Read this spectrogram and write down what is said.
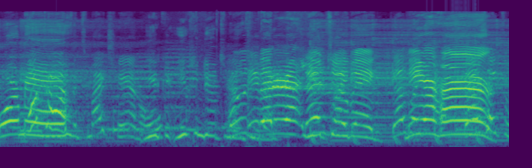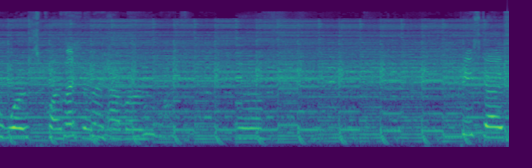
Or Fuck off, me. it's my channel. You can, you can do it to me. That was better better at That's YouTubing? that's me like, or her? That's like the worst question Click, click. ever. Ugh. Peace, guys.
